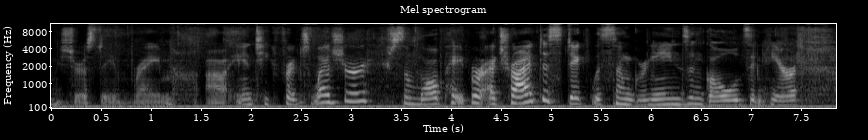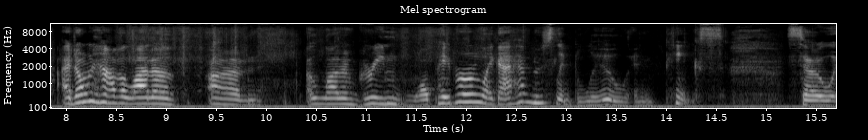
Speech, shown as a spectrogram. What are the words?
Make sure I stay in frame. Uh, antique French ledger. Some wallpaper. I tried to stick with some greens and golds in here. I don't have a lot of um, a lot of green wallpaper. Like I have mostly blue and pinks. So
